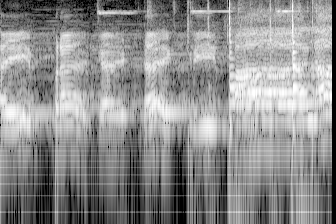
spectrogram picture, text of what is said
है प्रकट कृपाला।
